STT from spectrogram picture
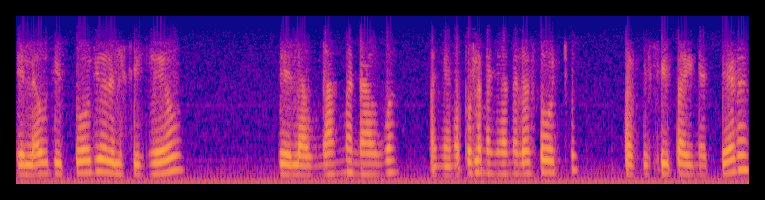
el auditorio del CIGEO de la UNAM Managua, mañana por la mañana a las 8. Participa INETER,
